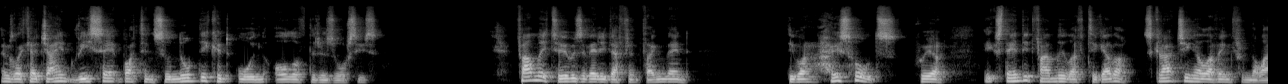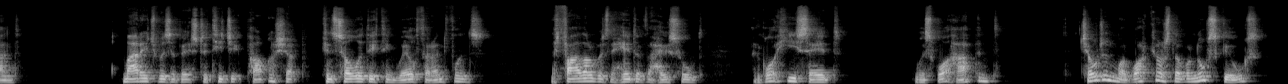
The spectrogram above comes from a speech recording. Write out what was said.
It was like a giant reset button so nobody could own all of the resources. Family too was a very different thing then. They were households where extended family lived together, scratching a living from the land. Marriage was about strategic partnership, consolidating wealth or influence. The father was the head of the household, and what he said was what happened. Children were workers, there were no schools.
